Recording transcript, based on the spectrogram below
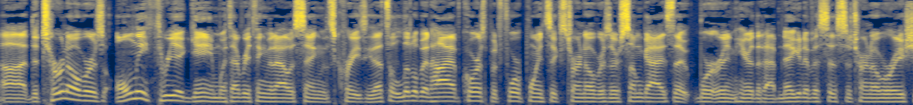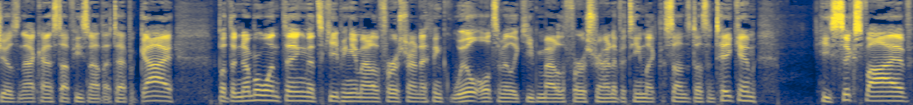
Uh, the turnovers only three a game with everything that I was saying. That's crazy. That's a little bit high, of course, but 4.6 turnovers. There's some guys that were in here that have negative assist to turnover ratios and that kind of stuff. He's not that type of guy. But the number one thing that's keeping him out of the first round, I think, will ultimately keep him out of the first round if a team like the Suns doesn't take him. He's 6'5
